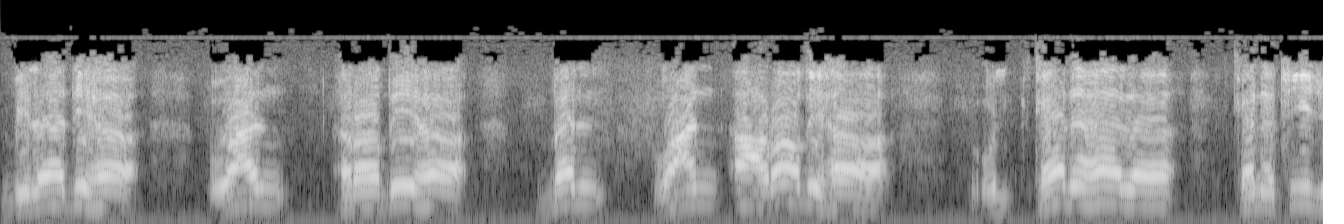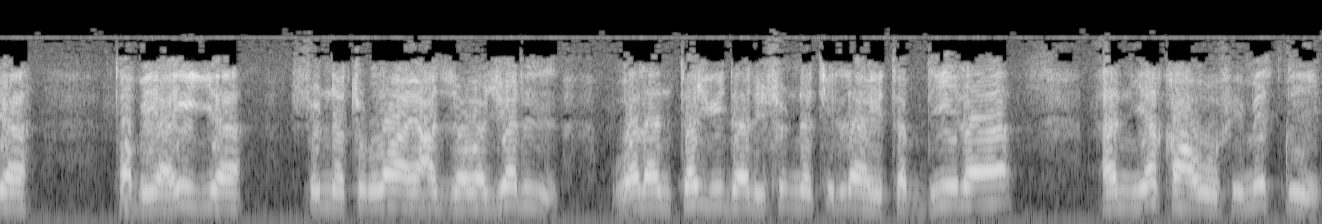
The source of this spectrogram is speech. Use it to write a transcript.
بلادها وعن أراضيها بل وعن أعراضها. كان هذا كنتيجة طبيعية سنة الله عز وجل ولن تجد لسنة الله تبديلا أن يقعوا في مثل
